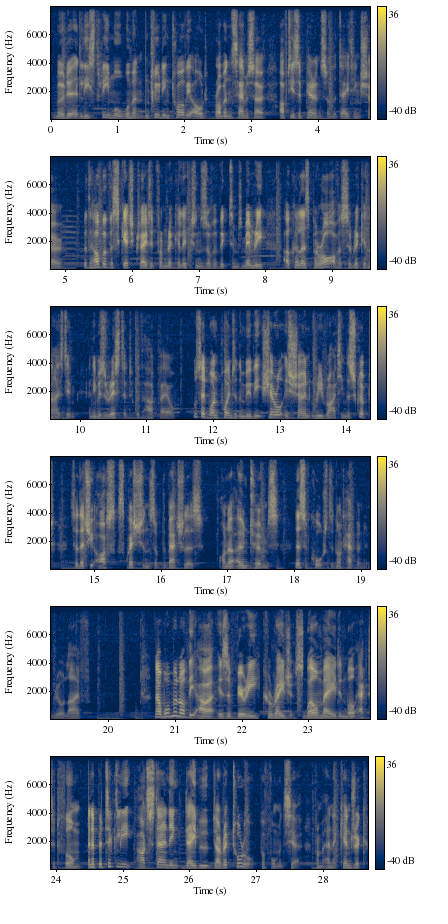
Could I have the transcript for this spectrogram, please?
murder at least three more women, including 12 year old Robin Samsoe, after his appearance on the dating show. With the help of a sketch created from recollections of a victim's memory, Alcala's parole officer recognized him and he was arrested without bail. Also, at one point in the movie, Cheryl is shown rewriting the script so that she asks questions of the bachelors on her own terms. This, of course, did not happen in real life. Now, Woman of the Hour is a very courageous, well made, and well acted film, and a particularly outstanding debut directorial performance here from Anna Kendrick,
